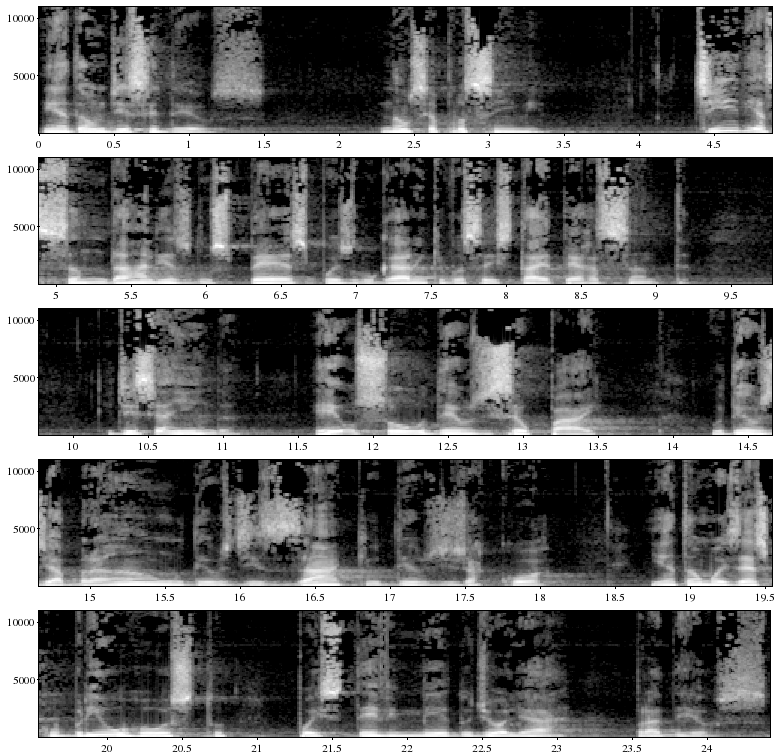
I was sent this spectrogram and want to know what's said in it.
E então disse Deus: Não se aproxime. Tire as sandálias dos pés, pois o lugar em que você está é terra santa. E disse ainda: eu sou o Deus de seu pai, o Deus de Abraão, o Deus de Isaac, o Deus de Jacó. E então Moisés cobriu o rosto, pois teve medo de olhar para Deus.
